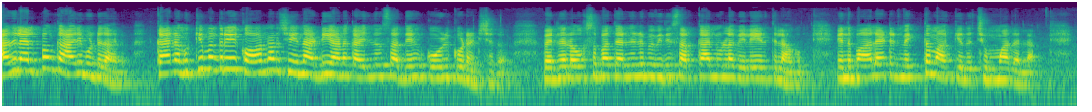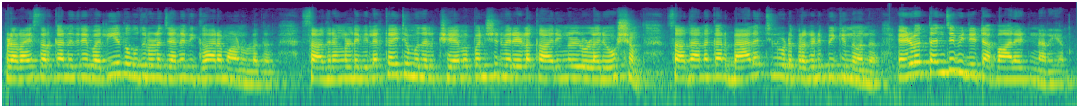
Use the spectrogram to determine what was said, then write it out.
അതിലല്പം കാര്യമുണ്ട് താനും. കാരണം മുഖ്യമന്ത്രിയെ കോർണർ ചെയ്യുന്ന അടിയാണ് കഴിഞ്ഞ ദിവസം അദ്ദേഹം കോഴിക്കോട് അടിച്ചത്. വരുന്ന ലോക്സഭാ തെരഞ്ഞെടുപ്പ് വിധി സർക്കാരിനുള്ള വിലയിരുത്തലാകും എന്ന് ബാലേട്ടൻ വ്യക്തമാക്കിയത് ചുമ്മാതല്ല. പിണറായി സർക്കാരിനെതിരെ വലിയ തോതിലുള്ള ജനവികാരമാണുള്ളത്. സാധനങ്ങളുടെ വിലക്കയറ്റം മുതൽ ക്ഷേമ പെൻഷൻ വരെയുള്ള കാര്യങ്ങളിലുള്ള രോഷം സാധാരണക്കാർ ബാലറ്റിലൂടെ പ്രകടിപ്പിക്കുന്നുവെന്ന് എഴുപത്തഞ്ച് മിനിറ്റ് ബാലേട്ടൻ അറിയാം.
